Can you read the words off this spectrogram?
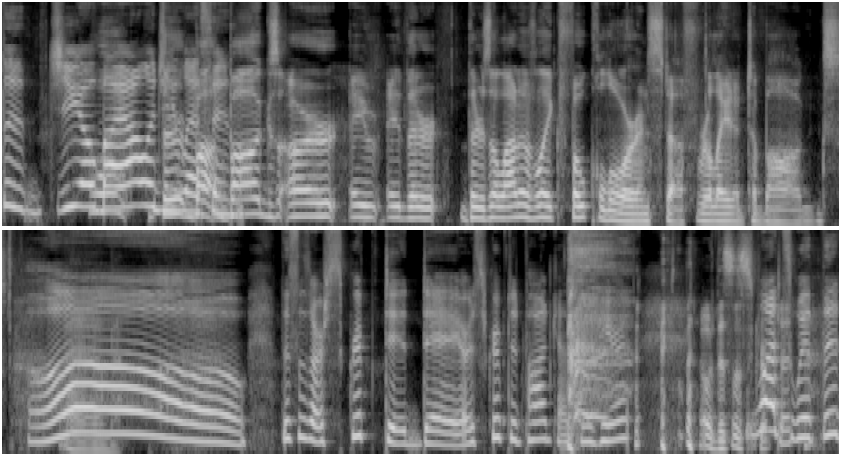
the geobiology They're- bo- lesson? bogs are a, a there. There's a lot of like folklore and stuff related to bogs. oh, this is our scripted day, our scripted podcast. You hear it? oh, this is scripted? What's with the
